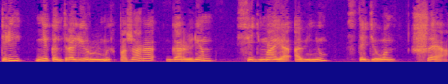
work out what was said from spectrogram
Три неконтролируемых пожара Гарлем, 7-я авеню, стадион Шеа.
